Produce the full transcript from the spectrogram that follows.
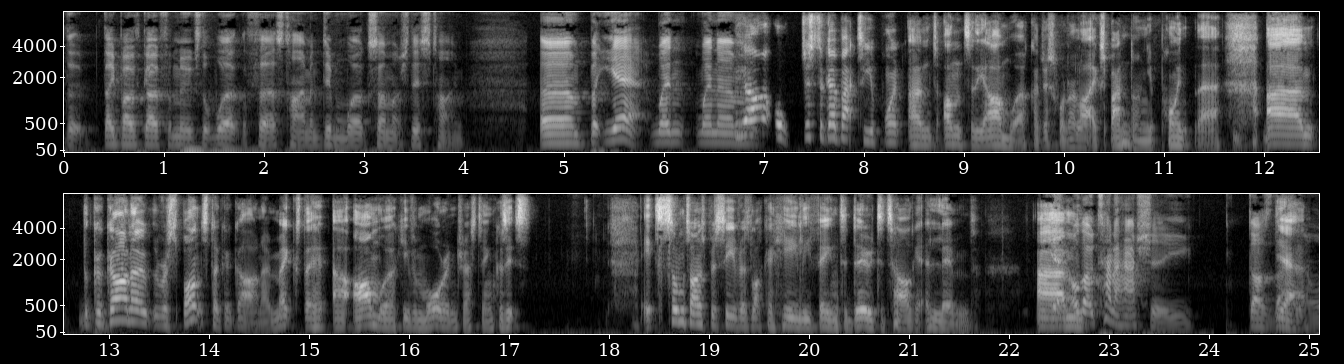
that they both go for moves that worked the first time and didn't work so much this time. Um, but yeah, when when um, The oh, just to go back to your point and onto the arm work, I just want to like expand on your point there. Um, the Gargano, the response to Gargano makes the uh, arm work even more interesting because it's it's sometimes perceived as like a Healy thing to do to target a limb. Yeah, Um, although Tanahashi does that, Yeah.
